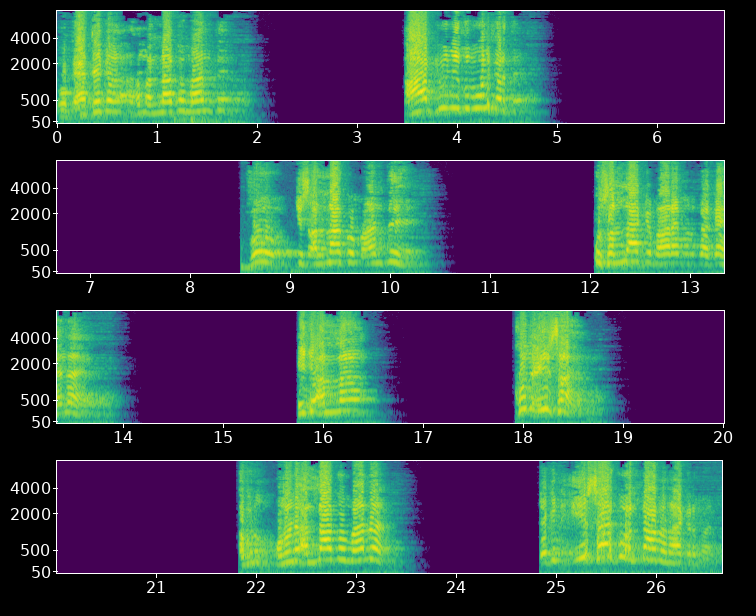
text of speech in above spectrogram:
وہ کہتے کہ ہم اللہ کو مانتے آپ کیوں نہیں قبول کرتے؟ وہ جس اللہ کو مانتے ہیں، اس اللہ کے بارے میں ان کا کہنا ہے کہ جو اللہ خود عیسیٰ ہے۔ انہوں نے اللہ کو مانا۔ لیکن عیسیٰ کو اللہ بنا کر مانا۔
